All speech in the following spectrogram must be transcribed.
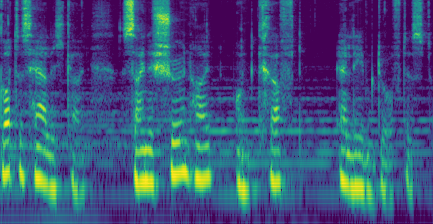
Gottes Herrlichkeit, seine Schönheit und Kraft erleben durftest.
